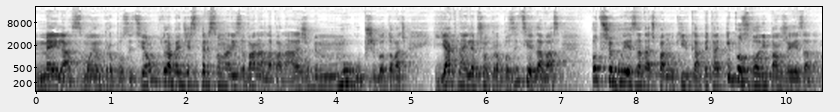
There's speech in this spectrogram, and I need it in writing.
maila z moją propozycją, która będzie spersonalizowana dla Pana, ale żebym mógł przygotować jak najlepszą propozycję dla Was, potrzebuję zadać Panu kilka pytań i pozwoli Pan, że je zadam.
